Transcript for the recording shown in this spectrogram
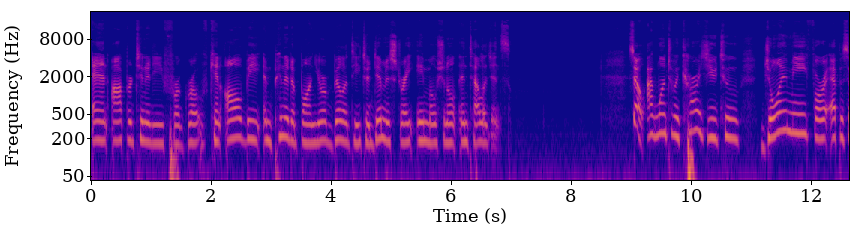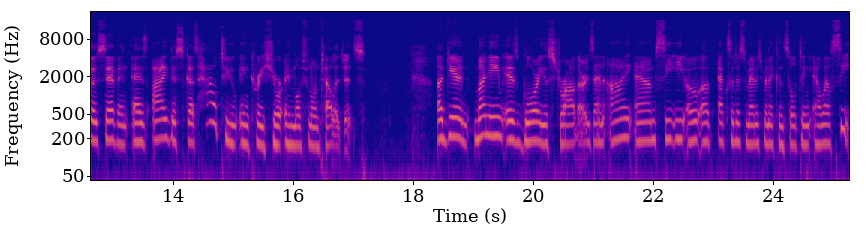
an opportunity for growth can all be impended upon your ability to demonstrate emotional intelligence. So I want to encourage you to join me for episode seven as I discuss how to increase your emotional intelligence. Again, my name is Gloria Strothers, and I am CEO of Exodus Management and Consulting LLC.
